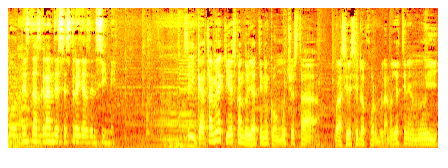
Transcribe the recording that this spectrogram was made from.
con estas grandes estrellas del cine. Sí, también aquí es cuando ya tienen como mucho esta, por así decirlo, fórmula, ¿no? Ya tienen muy,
